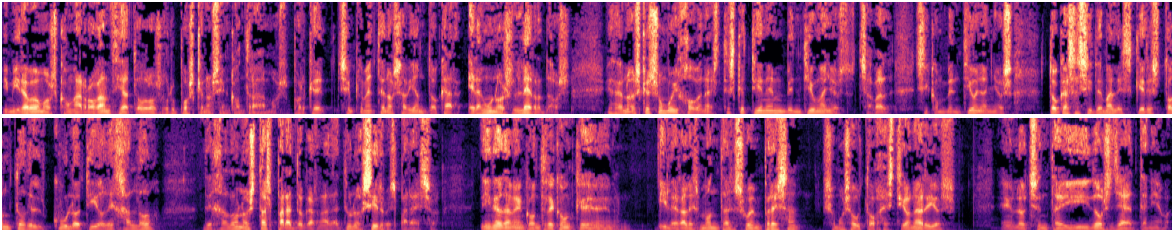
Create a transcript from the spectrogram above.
Y mirábamos con arrogancia a todos los grupos que nos encontrábamos. Porque simplemente no sabían tocar. Eran unos lerdos. Y decían, no, es que son muy jóvenes. Es que tienen 21 años. Chaval, si con 21 años tocas así de mal, es que eres tonto del culo, tío. Déjalo. Déjalo. No estás para tocar nada. Tú no sirves para eso. Y nada, me encontré con que Ilegales montan su empresa. Somos autogestionarios. En el 82 ya teníamos,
